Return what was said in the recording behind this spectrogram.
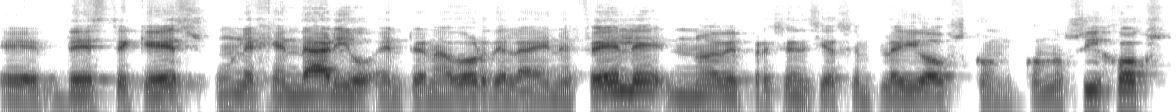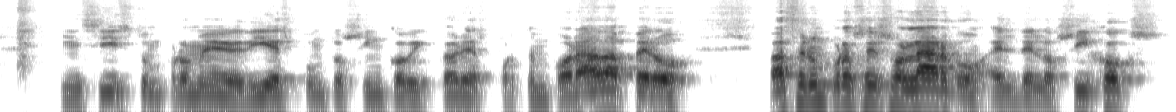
eh, de este que es un legendario entrenador de la NFL, nueve presencias en playoffs con, con los Seahawks, insisto, un promedio de 10.5 victorias por temporada, pero va a ser un proceso largo el de los Seahawks,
